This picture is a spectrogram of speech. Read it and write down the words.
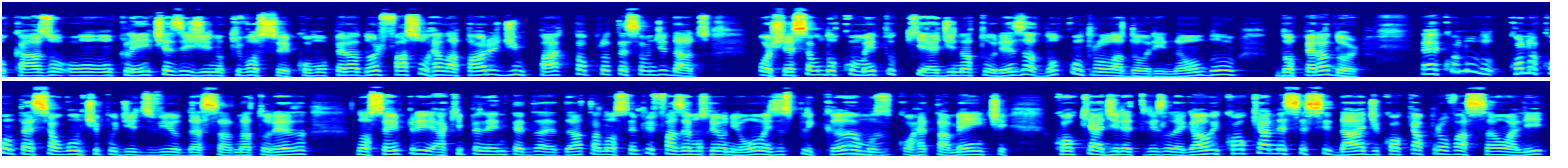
no caso, um, cliente exigindo que você, como operador, faça um relatório de impacto à proteção de dados. Poxa, esse é um documento que é de natureza do controlador e não do, do operador. É, quando, quando acontece algum tipo de desvio dessa natureza, nós sempre, aqui pela NT Data, nós sempre fazemos reuniões, explicamos uhum. corretamente qual que é a diretriz legal e qual que é a necessidade, qual que é a aprovação ali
